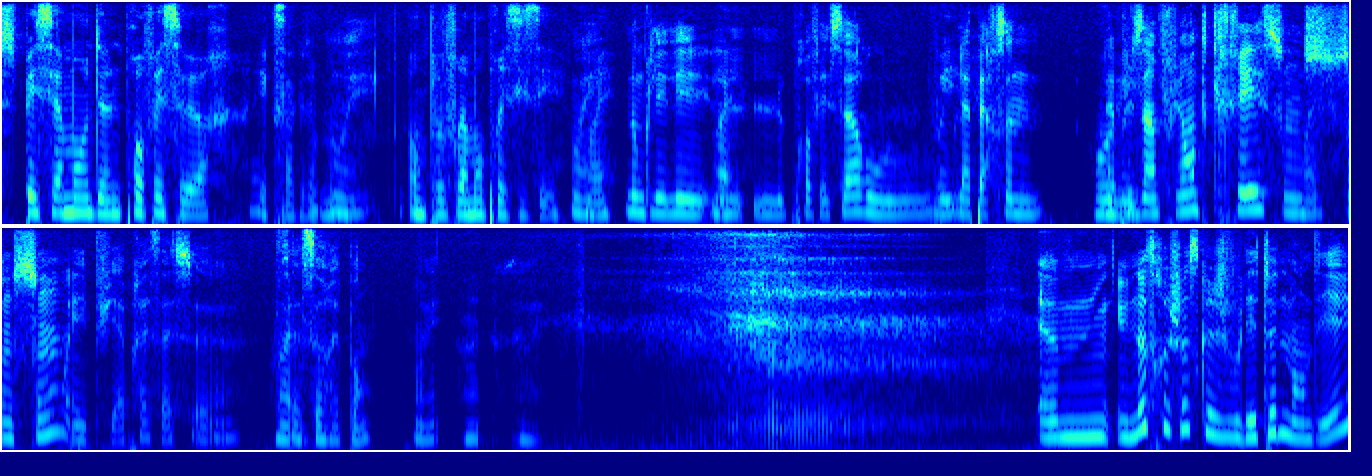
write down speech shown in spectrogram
spécialement d'un professeur. Exactement. On peut vraiment préciser. Donc les, le, le professeur ou Oui. la personne Oui, la oui. plus influente crée son, Ouais. son son et puis après ça se, Ouais. ça se répand. Ouais. Euh, une autre chose que je voulais te demander,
